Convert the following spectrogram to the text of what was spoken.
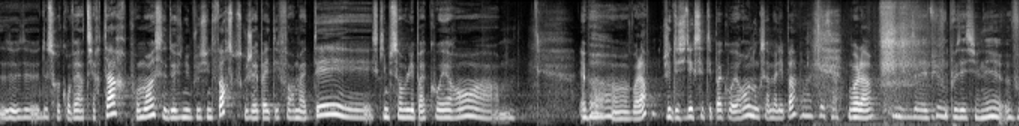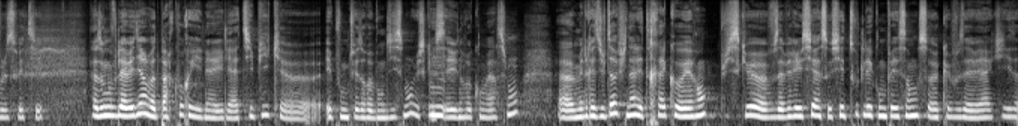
de, se reconvertir tard, pour moi, c'est devenu plus une force parce que j'avais pas été formatée et ce qui me semblait pas cohérent à, et eh ben voilà, j'ai décidé que c'était pas cohérent, donc ça m'allait pas. ça. Voilà. Vous avez pu vous positionner, vous le souhaitiez. Euh, donc vous l'avez dit, hein, votre parcours il est, il est atypique euh, et ponctué de rebondissements puisque mm. c'est une reconversion. Euh, mais le résultat au final est très cohérent puisque vous avez réussi à associer toutes les compétences que vous avez acquises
